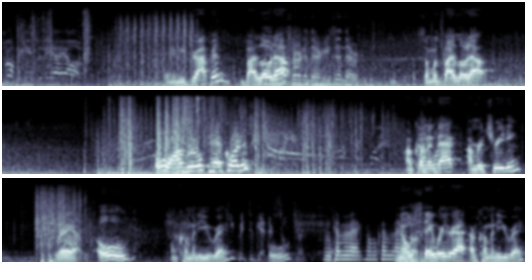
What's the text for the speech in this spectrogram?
dropping into the AO. Enemy dropping by He's loadout. hurt in there. He's in there. Someone's by loadout. Oh, on roof, headquarters. I'm coming back. I'm retreating. Ray. Oh, I'm coming to you, Ray. Keep it together, Ooh. soldier. I'm coming back. I'm coming back. No, stay where you're at. I'm coming to you, Ray.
